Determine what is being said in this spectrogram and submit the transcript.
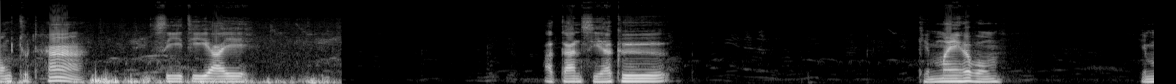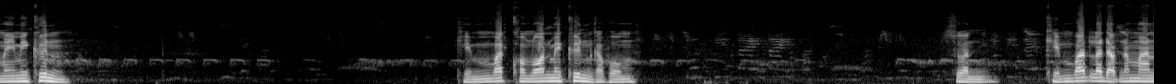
2.5 CTI อาการเสียคือ เข็มไม้ครับผม เข็มไม้ไม่ขึ้น เข็มวัดความร้อนไม่ขึ้นครับผม ส่วนเข็มวัดระดับน้ำมัน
